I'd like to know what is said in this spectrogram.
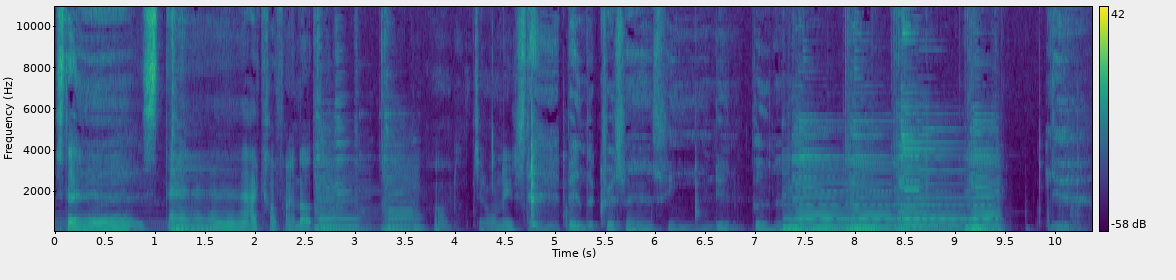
step, step. I can't find that. Oh, do you know what I need? Step in the Christmas field in the pudding. Yeah.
